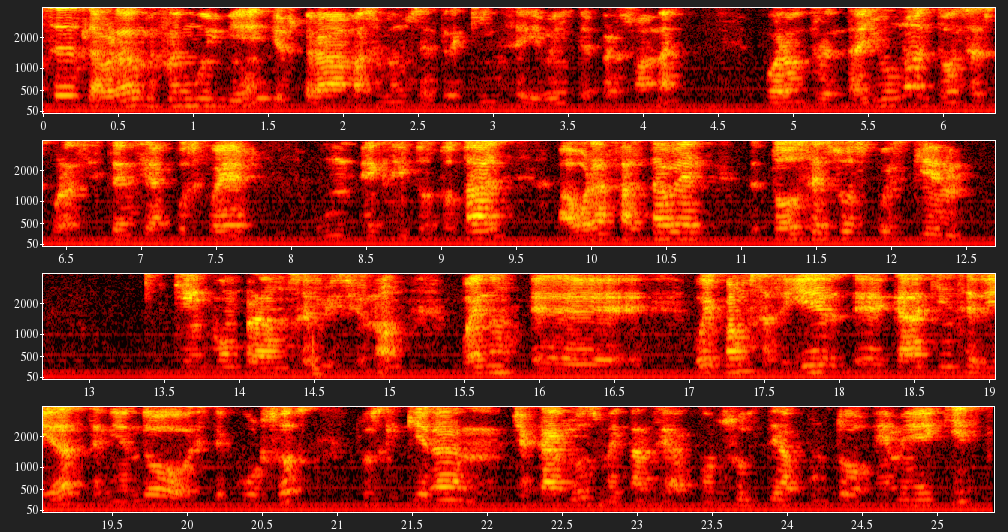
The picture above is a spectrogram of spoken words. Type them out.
Entonces, la verdad me fue muy bien. Yo esperaba más o menos entre 15 y 20 personas. Fueron 31, entonces por asistencia pues fue un éxito total. Ahora falta ver de todos esos, pues quién, quién compra un servicio, ¿no? Bueno, eh, vamos a seguir eh, cada 15 días teniendo este, cursos. Los que quieran checarlos, métanse a consultia.mx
